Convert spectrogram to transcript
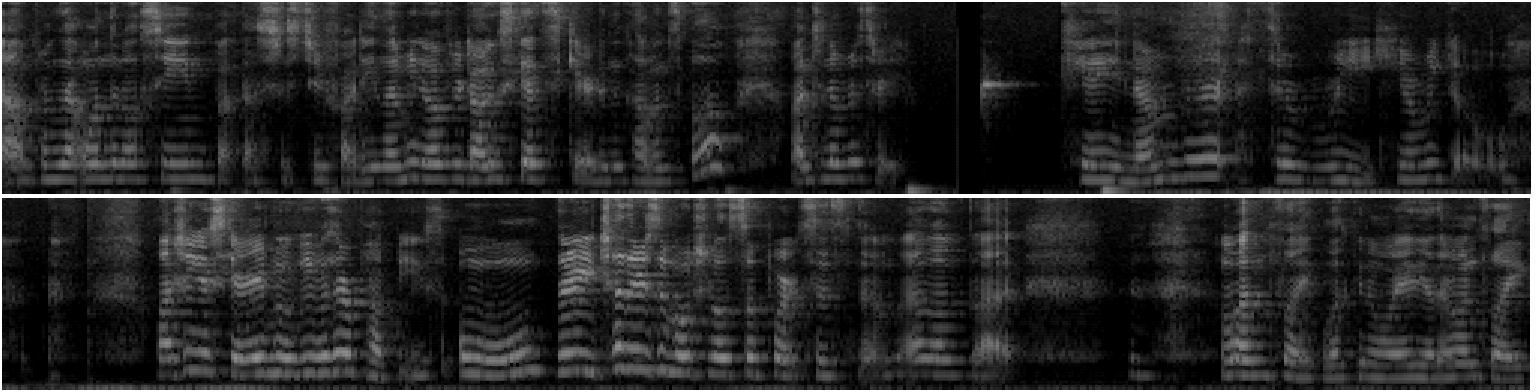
um, from that one little scene, but that's just too funny. Let me know if your dogs get scared in the comments below. On to number three. Okay, number three. Here we go. Watching a scary movie with our puppies. Oh, they're each other's emotional support system. I love that. One's like looking away, the other one's like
